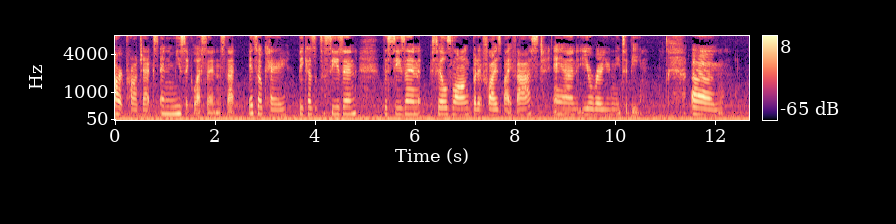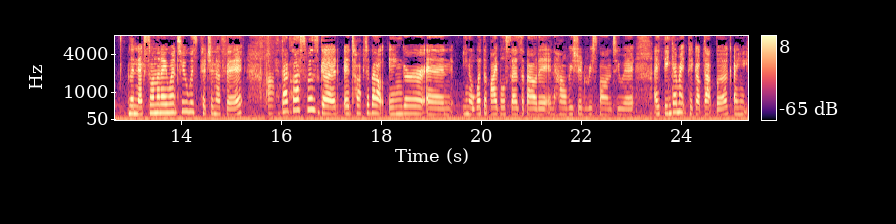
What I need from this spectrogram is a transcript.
art projects and music lessons, that it's okay because it's a season. The season feels long, but it flies by fast and you're where you need to be. Um, the next one that I went to was Pitching a Fit. Uh, that class was good. It talked about anger and, you know, what the Bible says about it and how we should respond to it. I think I might pick up that book. I,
